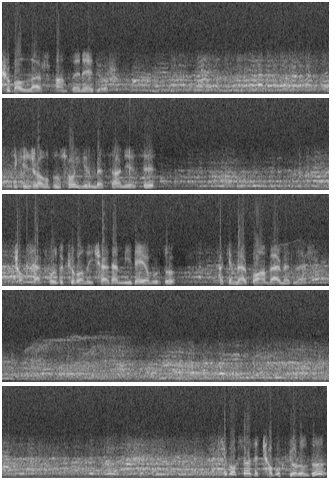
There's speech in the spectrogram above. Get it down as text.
Kübalılar antrene ediyor. İkinci raundun son 25 saniyesi. Sert vurdu Kübalı içeriden mideye vurdu. Hakemler puan vermediler. İki boksör de çabuk yoruldu.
